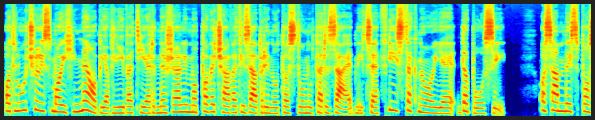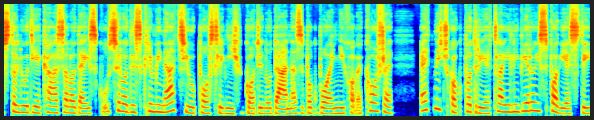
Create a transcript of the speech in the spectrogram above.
Odlučili smo ih ne objavljivati jer ne želimo povećavati zabrinutost unutar zajednice, istaknuo je da buzi. 18% ljudi je kazalo da je iskusilo diskriminaciju posljednjih godinu dana zbog boje njihove kože, etničkog podrijetla ili vjeroispovijesti,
